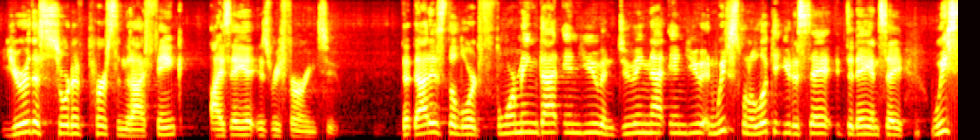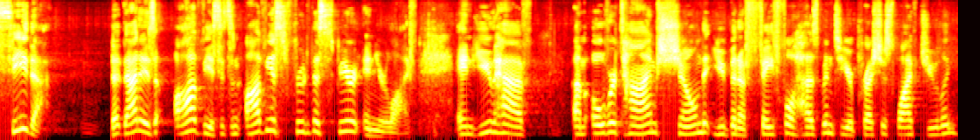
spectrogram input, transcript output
you're the sort of person that I think Isaiah is referring to. That that is the Lord forming that in you and doing that in you. And we just want to look at you to say today and say, we see that. That, that is obvious. It's an obvious fruit of the Spirit in your life. And you have, um, over time, shown that you've been a faithful husband to your precious wife, Julie,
